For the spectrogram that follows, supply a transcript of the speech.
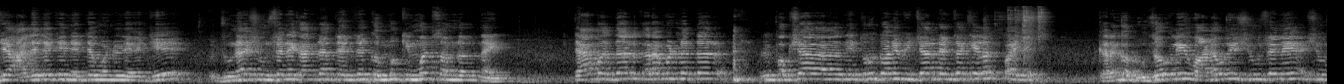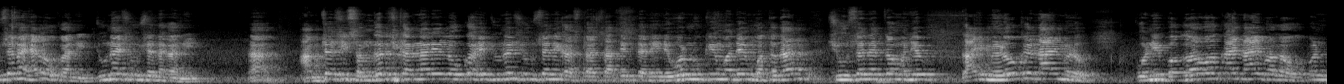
जे आलेले जे नेते मंडळी आहेत जे जुन्या शिवसैनिकांचा त्यांचे कम किंमत समजत नाही त्याबद्दल खरं म्हटलं तर पक्ष नेतृत्वाने विचार त्यांचा केलाच पाहिजे. कारण का रुजवली वाढवली शिवसेने शिवसेना ह्या लोकांनी जुन्या शिवसेनकांनी. हा आमच्याशी संघर्ष करणारे लोक हे जुने शिवसैनिक असतात. सातत्याने निवडणुकीमध्ये मतदान शिवसेनेचं म्हणजे काही मिळो की नाही मिळो. कोणी बघावं काय नाही बघावं पण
